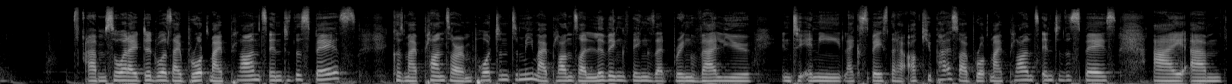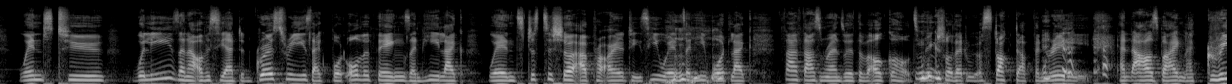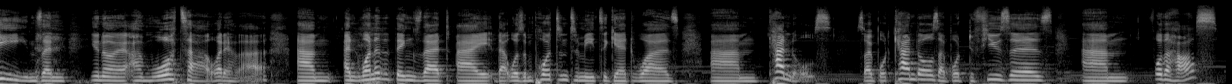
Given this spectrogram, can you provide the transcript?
Um, so what I did was I brought my plants into the space because my plants are important to me. My plants are living things that bring value into any like space that I occupy. So I brought my plants into the space. I um, went to Woolies and I obviously I did groceries, like bought all the things and he like went just to show our priorities. He went and he bought like 5,000 rands worth of alcohol to make sure that we were stocked up and ready. And I was buying like greens and, you know, um, water, whatever. Um, and one of the things that I, that was important to me to get was um, candles. So I bought candles, I bought diffusers um, for the house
